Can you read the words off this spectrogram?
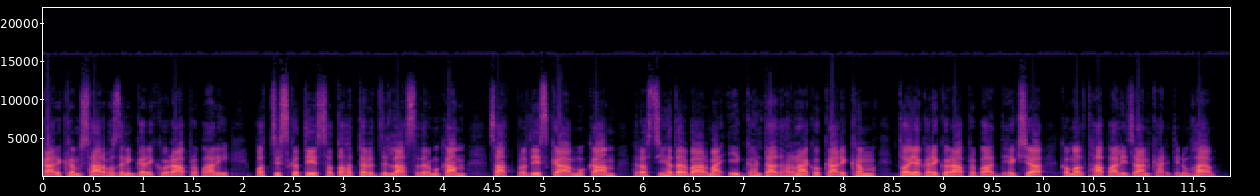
कार्यक्रम सार्वजनिक गरेको राप्रपाले पच्चिस गते सतहत्तर जिल्ला सदरमुकाम सात प्रदेशका मुकाम र सिंहदरबारमा एक घण्टा धरनाको कार्यक्रम तय गरेको राप्रपा अध्यक्ष कमल थापाले जानकारी दिनुभयो।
